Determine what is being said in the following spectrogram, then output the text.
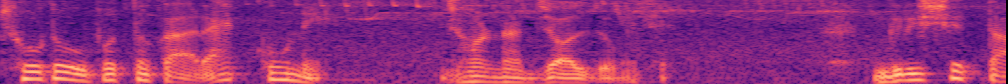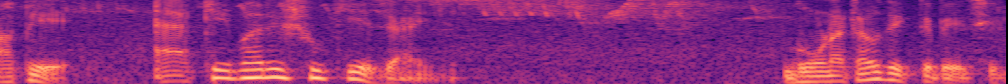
ছোট উপত্যকার এক কোণে ঝর্ণার জল জমেছে। গ্রীষ্মের তাপে একেবারে শুকিয়ে যায়নি। ঘোড়াটাও দেখতে পেয়েছিল।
